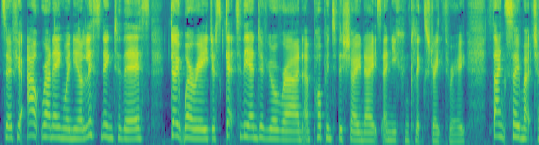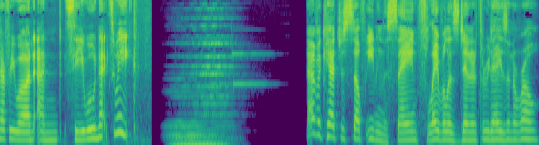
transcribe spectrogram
So if you're out running when you're listening to this, don't worry, just get to the end of your run and pop into the show notes and you can click straight through. Thanks so much everyone and see you all next week. Ever catch yourself eating the same flavorless dinner 3 days in a row?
